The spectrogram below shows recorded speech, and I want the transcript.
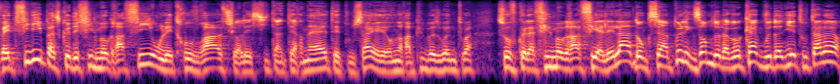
va être fini parce que des filmographies, on les trouvera sur les sites Internet et tout ça, et on n'aura plus besoin de toi. Sauf que la filmographie, elle est là. Donc c'est un peu l'exemple de l'avocat que vous donniez tout à l'heure.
